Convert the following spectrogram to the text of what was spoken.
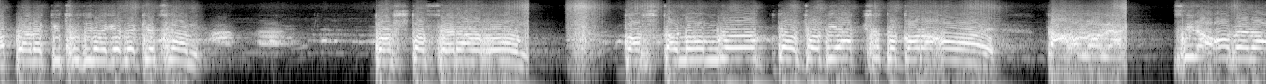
আপনারা কিছুদিন আগে দেখেছেন দশটা ফেরাউন, দশটা নম্রকে যদি একসাথে করা হয়, তাহলে হাসিনা হবে না।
